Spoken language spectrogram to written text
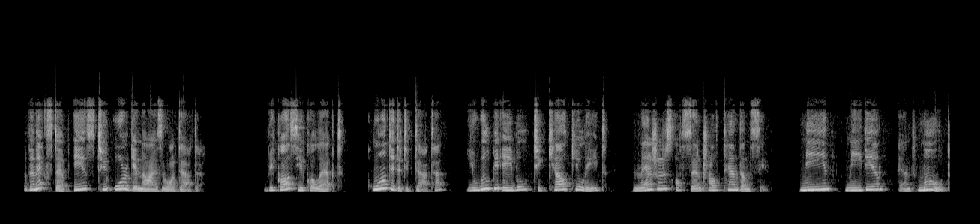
The next step is to organize raw data. Because you collect quantitative data, you will be able to calculate measures of central tendency, mean, median, and mode.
